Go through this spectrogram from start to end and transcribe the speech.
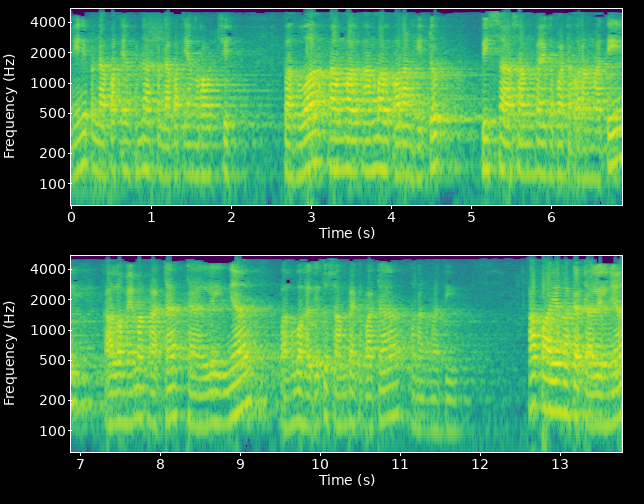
Ini pendapat yang benar, pendapat yang rojih bahwa amal-amal orang hidup bisa sampai kepada orang mati kalau memang ada dalilnya bahwa hal itu sampai kepada orang mati. Apa yang ada dalilnya?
